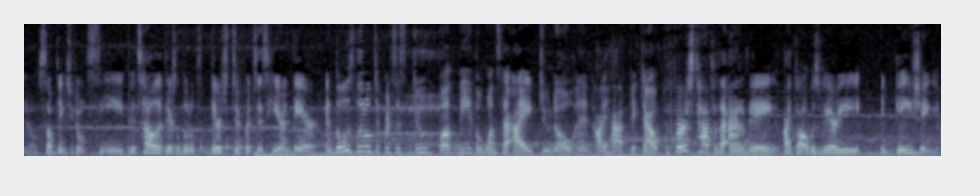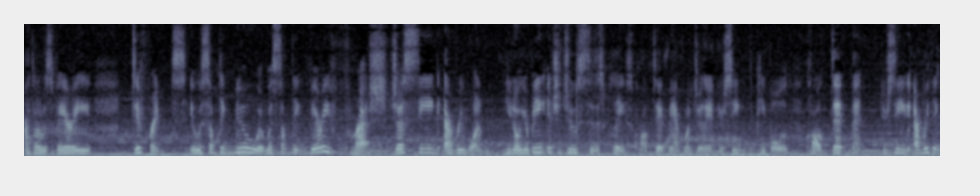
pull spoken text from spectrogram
You know some things you don't see. You can tell that there's a little there's differences here and there. And those little differences do bug me the ones that i do know and i have picked out. The first half of the anime i thought was very engaging. I thought it was very different. It was something new. It was something very fresh. Just seeing everyone. You know, you're being introduced to this place called Deadman Wonderland. You're seeing the people called Dead Men. You're seeing everything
